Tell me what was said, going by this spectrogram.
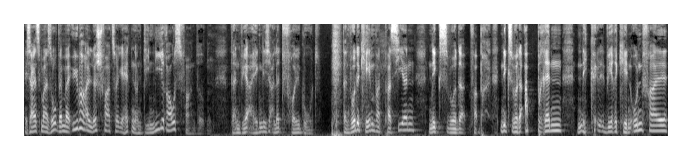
Ich sage jetzt mal so, wenn wir überall Löschfahrzeuge hätten und die nie rausfahren würden, dann wäre eigentlich alles voll gut. Dann würde käme was passieren, nix würde, nix würde abbrennen, nick, wäre kein Unfall.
